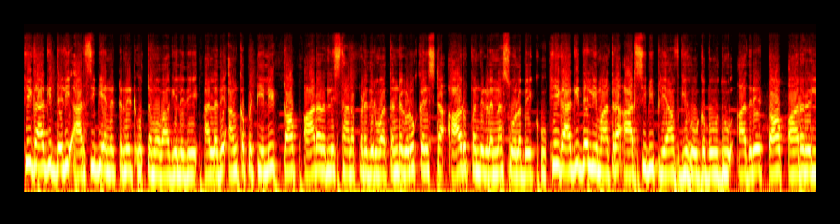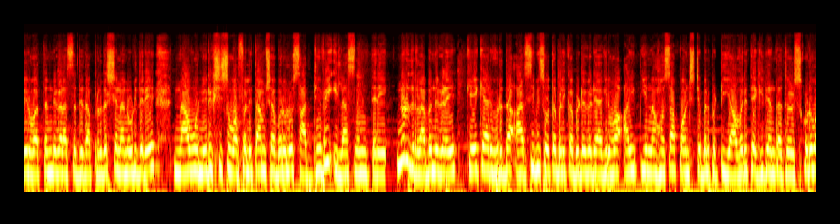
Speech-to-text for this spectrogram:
ಹೀಗಾಗಿದ್ದಲ್ಲಿ ಆರ್ಸಿಬಿಯ ನೆಟ್ ನೆಟ್ ಉತ್ತಮವಾಗಿಲ್ಲದೆ ಅಲ್ಲದೆ ಅಂಕಪಟ್ಟಿಯಲ್ಲಿ ಟಾಪ್ ಆರರಲ್ಲಿ ಸ್ಥಾನ ಪಡೆದಿರುವ ತಂಡಗಳು ಕನಿಷ್ಠ ಆರು ಪಂದ್ಯಗಳನ್ನ ಸೋಲಬೇಕು. ಹೀಗಾಗಿದ್ದಲ್ಲಿ ಮಾತ್ರ ಆರ್ಸಿಬಿ ಪ್ಲೇ ಆಫ್ಗೆ ಹೋಗಬಹುದು. ಆದರೆ ಟಾಪ್ ಆರರಲ್ಲಿರುವ ತಂಡಗಳ ಸದ್ಯದ ಪ್ರದರ್ಶನ ನೋಡಿದರೆ ನಾವು ನಿರೀಕ್ಷಿಸುವ ಫಲಿತಾಂಶ ಬರಲು ಸಾಧ್ಯವೇ ಇಲ್ಲ ಸ್ನೇಹಿತರೆ. ನೋಡಿದ್ರಲ್ಲ ಬಂಧುಗಳೇ ಆರ್ ವಿರುದ್ಧ ಆರ್ ಸಿ ಬಿ ಸೋತ ಬಳಿಕ ಬಿಡುಗಡೆಯಾಗಿರುವ ಐಪಿಎಲ್ನ ಹೊಸ ಪಾಯಿಂಟ್ಸ್ ಟೇಬಲ್ ಪಟ್ಟಿ ಯಾವ ರೀತಿಯಾಗಿದೆ ಅಂತ ತಿಳಿಸ್ಕೊಡುವ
